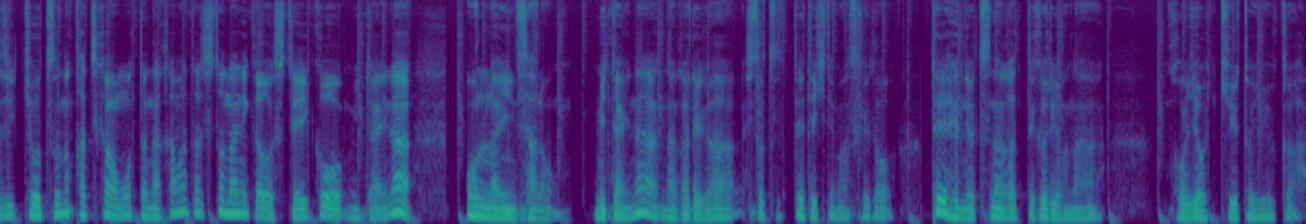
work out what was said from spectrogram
じ共通の価値観を持った仲間たちと何かをしていこうみたいなオンラインサロンみたいな流れが一つ出てきてますけど底辺ではつながってくるようなこう欲求というか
